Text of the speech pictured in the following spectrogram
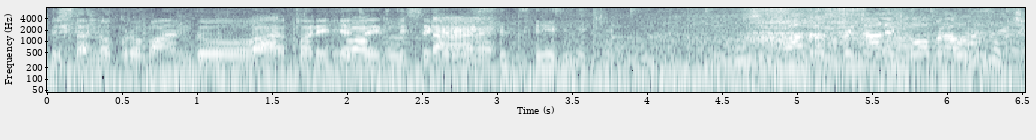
che stanno provando Va a fare gli agenti segreti Squadra speciale Cobra 11.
